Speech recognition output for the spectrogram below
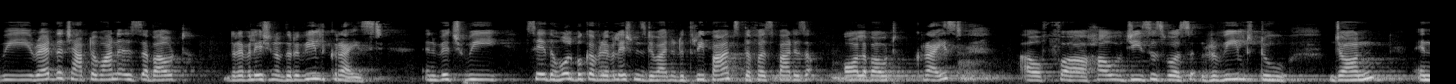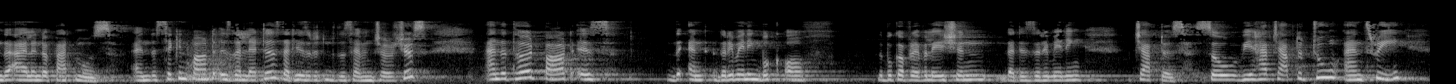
we read the chapter one is about the revelation of the revealed Christ, in which we say the whole book of Revelation is divided into three parts. The first part is all about Christ, of uh, how Jesus was revealed to John in the island of Patmos. And the second part is the letters that he has written to the seven churches. And the third part is the, and the remaining book of the book of Revelation, that is the remaining chapters. So we have chapter 2 and 3,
